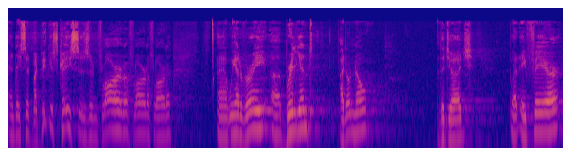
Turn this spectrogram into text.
And they said, my biggest case is in Florida, Florida, Florida. And we had a very uh, brilliant, I don't know the judge, but a fair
